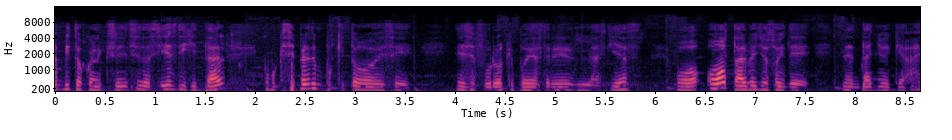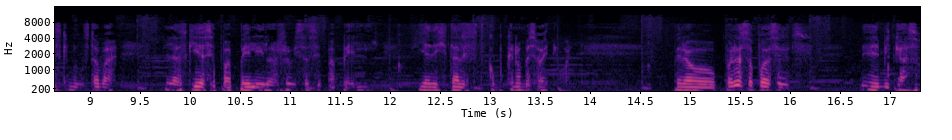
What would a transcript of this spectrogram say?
ámbito coleccionista así es digital, como que se pierde un poquito ese ese furor que podías tener las guías. O, o tal vez yo soy de, de antaño de que, ah, es que me gustaba las guías en papel y las revistas en papel y ya digitales como que no me saben igual. Pero, pero eso puede ser en mi caso.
